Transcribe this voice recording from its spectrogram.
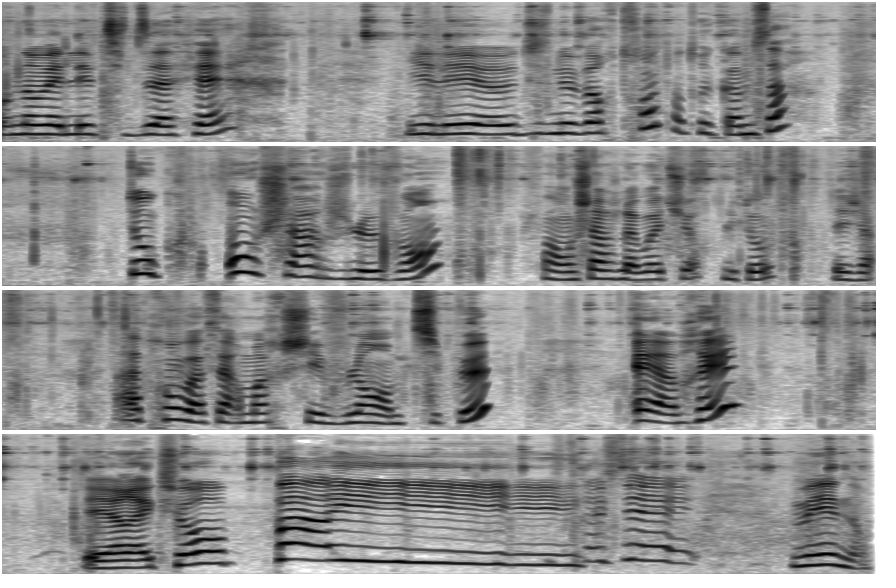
On emmène les petites affaires. Il est euh, 19h30, un truc comme ça. Donc, on charge le vent. Enfin, on charge la voiture plutôt, déjà. Après, on va faire marcher Vlan un petit peu. Et après, direction Paris Mais non.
